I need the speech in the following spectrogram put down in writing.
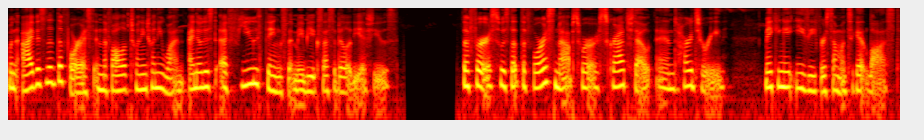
When I visited the forest in the fall of 2021, I noticed a few things that may be accessibility issues. The first was that the forest maps were scratched out and hard to read, making it easy for someone to get lost.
